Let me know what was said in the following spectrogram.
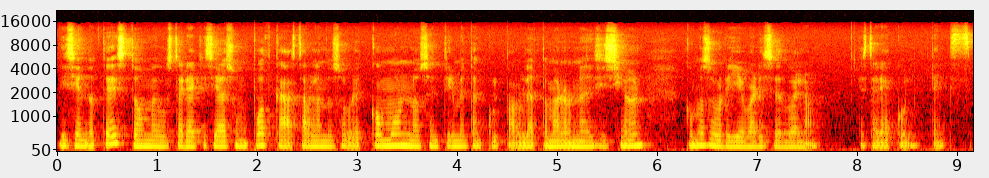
Diciéndote esto, me gustaría que hicieras un podcast hablando sobre cómo no sentirme tan culpable a tomar una decisión, cómo sobrellevar ese duelo. Estaría cool, thanks.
